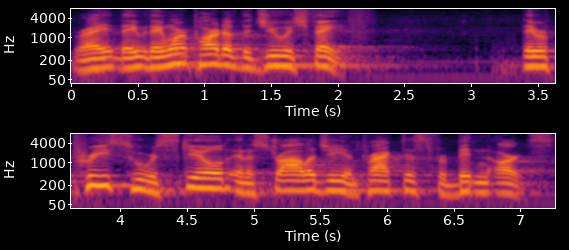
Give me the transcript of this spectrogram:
right? They, they weren't part of the Jewish faith. They were priests who were skilled in astrology and practiced forbidden arts.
